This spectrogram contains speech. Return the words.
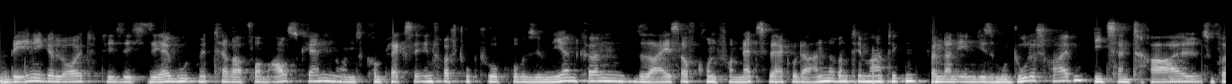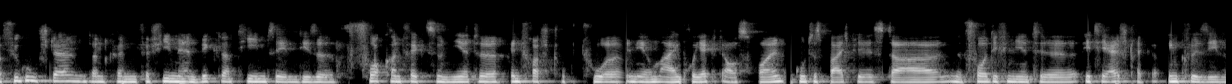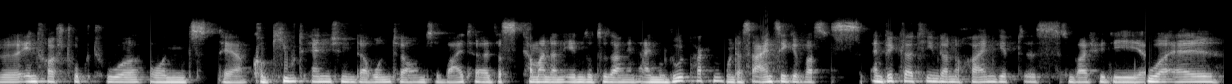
wenige Leute, die sich sehr gut mit Terraform auskennen und komplexe Infrastruktur provisionieren können, sei es aufgrund von Netzwerk oder anderen Thematiken, können dann eben diese Module schreiben, die zentral zur Verfügung stellen. Und dann können verschiedene Entwicklerteams eben diese vorkonfektionierte Infrastruktur in ihrem eigenen Projekt ausrollen. Ein gutes Beispiel ist da eine vordefinierte ETL-Strecke inklusive Infrastruktur und der Compute Engine darunter und so weiter. Das kann man dann eben sozusagen in ein Modul packen. Und das Einzige, was das Entwicklerteam dann noch reingibt, ist zum Beispiel die URL,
